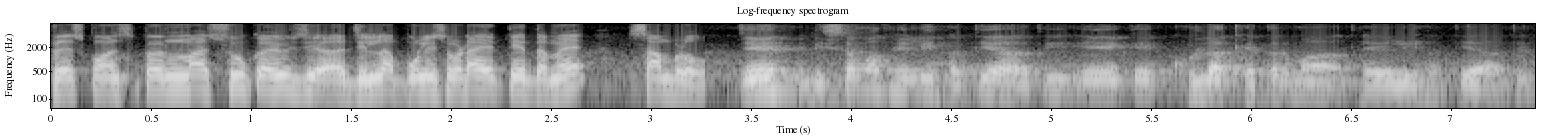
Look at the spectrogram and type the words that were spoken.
પ્રેસ કોન્ફરન્સમાં શું કહ્યું જિલ્લા પોલીસ વડાએ તે તમે સાંભળો. જે ડીસામાં થયેલી હત્યા હતી, એ એક ખુલ્લા ખેતરમાં થયેલી હત્યા હતી.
